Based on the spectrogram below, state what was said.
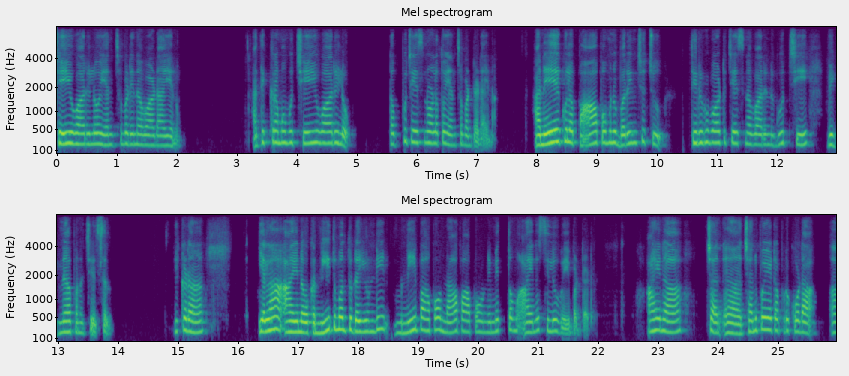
చేయువారిలో ఎంచబడిన వాడాయను. అతిక్రమము చేయువారిలో తప్పు చేసిన వాళ్ళతో ఎంచబడ్డాడు ఆయన అనేకుల పాపమును భరించుచు తిరుగుబాటు చేసిన వారిని గూర్చి విజ్ఞాపన చేశాడు ఇక్కడ ఎలా ఆయన ఒక నీతిమంతుడై ఉండి నీ పాపం నా పాపం నిమిత్తం ఆయన సిలువ వేయబడ్డాడు. ఆయన చ చనిపోయేటప్పుడు కూడా ఆ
